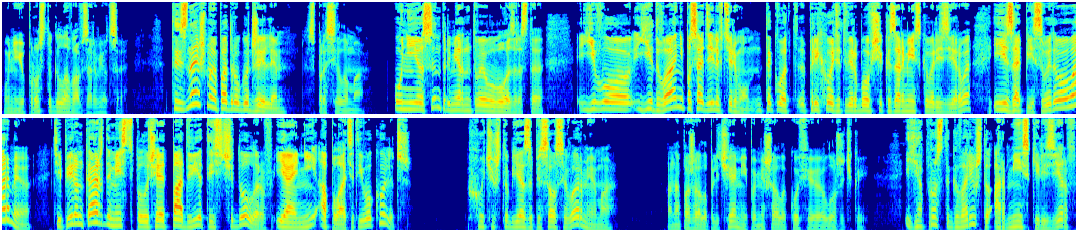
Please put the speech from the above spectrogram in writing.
у нее просто голова взорвется. «Ты знаешь мою подругу Джилли?» — спросила Ма. «У нее сын примерно твоего возраста. Его едва не посадили в тюрьму. Так вот, приходит вербовщик из армейского резерва и записывает его в армию. Теперь он каждый месяц получает по две тысячи долларов, и они оплатят его колледж. «Хочешь, чтобы я записался в армию, ма?» Она пожала плечами и помешала кофе ложечкой. «Я просто говорю, что армейский резерв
